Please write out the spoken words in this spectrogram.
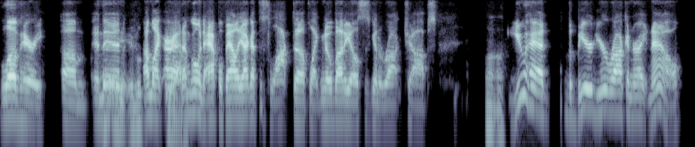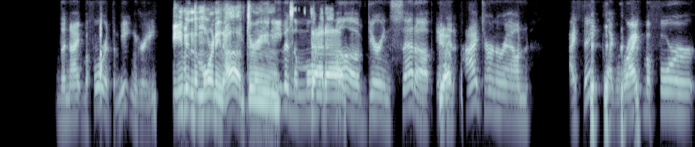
Love Harry. Um, and then hey, I'm like, all yeah. right, I'm going to Apple Valley. I got this locked up like nobody else is going to rock chops. Uh-uh. You had the beard you're rocking right now the night before at the meet and greet. Even the morning of during even the morning setup. of during setup. And yep. then I turn around, I think like right before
